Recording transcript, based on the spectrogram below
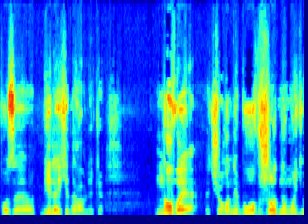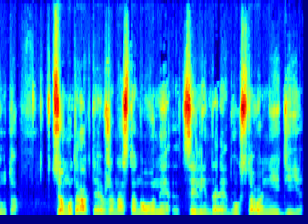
поза, біля гідравліки. Нове, чого не було в жодному юто. В цьому тракторі вже настановлені циліндри двосторонньої дії.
